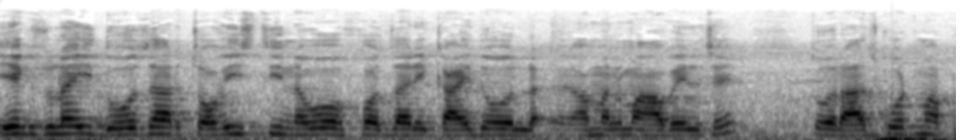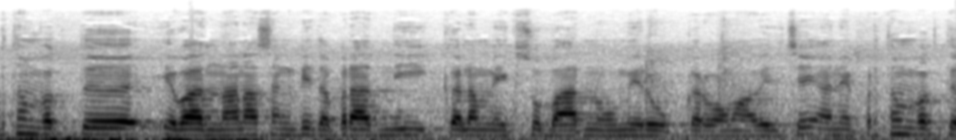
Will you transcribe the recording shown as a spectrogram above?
એક જુલાઈ દો હજાર ચોવીસથી નવો ફોજદારી કાયદો અમલમાં આવેલ છે. તો રાજકોટમાં પ્રથમ વખત એવા નાના સંગઠિત અપરાધની કલમ એકસો બારનો ઉમેરો કરવામાં આવેલ છે અને પ્રથમ વખત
